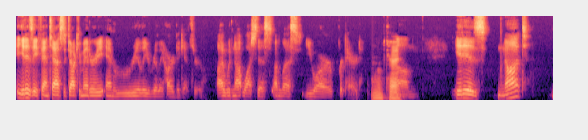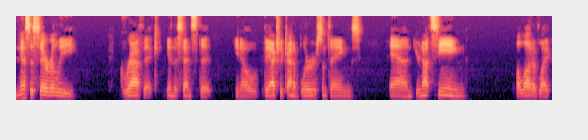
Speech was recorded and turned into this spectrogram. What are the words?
it is a fantastic documentary and really, really hard to get through. I would not watch this unless you are prepared. Okay. Um, it is not necessarily graphic in the sense that you know they actually kind of blur some things, and you're not seeing a lot of like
